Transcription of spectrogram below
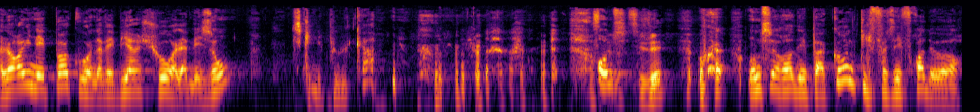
Alors à une époque où on avait bien chaud à la maison, ce qui n'est plus le cas. on, sujet. on ne se rendait pas compte qu'il faisait froid dehors.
